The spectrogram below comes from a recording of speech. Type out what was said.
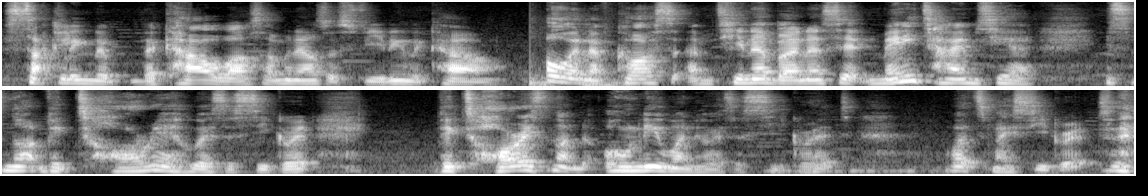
suckling the, the cow while someone else was feeding the cow. Oh, and of course, um, Tina Burner said many times here, it's not Victoria who has a secret. Victoria's not the only one who has a secret. What's my secret?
